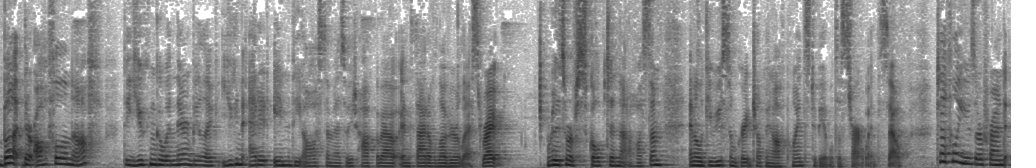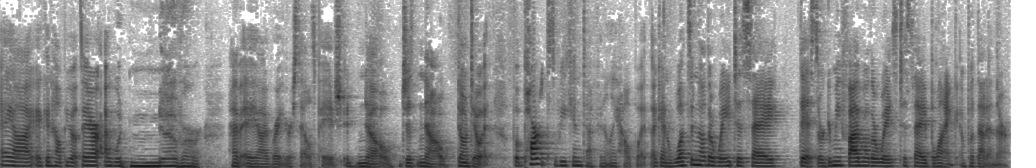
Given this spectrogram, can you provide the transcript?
but they're awful enough that you can go in there and be like, you can edit in the awesome as we talk about inside of Love Your List, right? Really sort of sculpt in that awesome and it'll give you some great jumping off points to be able to start with. So definitely use our friend AI. It can help you out there. I would never have AI write your sales page. No, just no, don't do it. But parts we can definitely help with. Again, what's another way to say this, or give me five other ways to say blank and put that in there.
